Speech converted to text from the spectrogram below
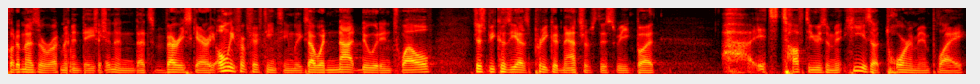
put him as a recommendation, and that's very scary. Only for 15 team leagues. I would not do it in 12 just because he has pretty good matchups this week, but it's tough to use him. He is a tournament play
